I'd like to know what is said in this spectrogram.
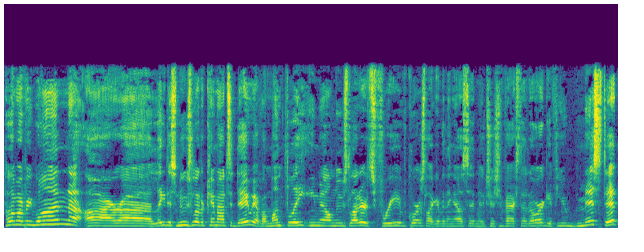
Hello, everyone. Our uh, latest newsletter came out today. We have a monthly email newsletter. It's free, of course, like everything else at nutritionfacts.org. If you missed it,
